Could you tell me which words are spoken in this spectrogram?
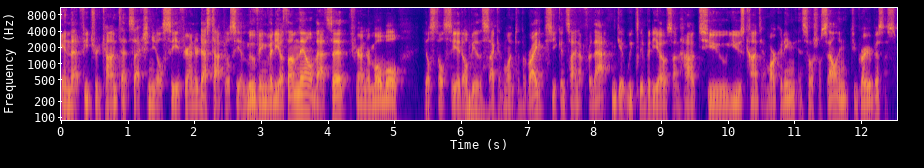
In that featured content section, you'll see if you're on your desktop, you'll see a moving video thumbnail. That's it. If you're on your mobile, you'll still see it. It'll be the second one to the right. So you can sign up for that and get weekly videos on how to use content marketing and social selling to grow your business.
